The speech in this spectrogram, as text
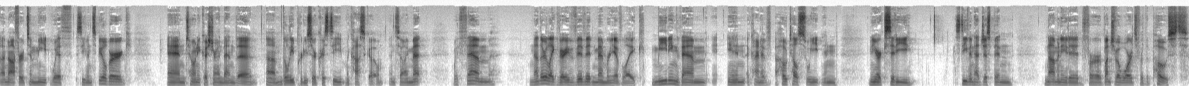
an offer to meet with Steven Spielberg and Tony Kushner, and then the um, the lead producer Kristie Macosko. And so I met with them. Another like very vivid memory of like meeting them in a kind of a hotel suite in New York City. Steven had just been nominated for a bunch of awards for The Post.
